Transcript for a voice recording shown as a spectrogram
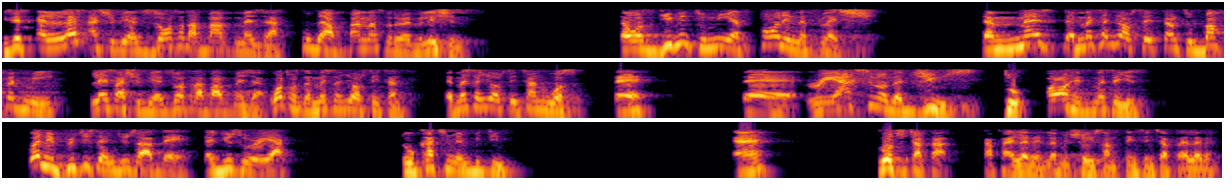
He says, Unless I should be exalted above measure through the abundance of the revelation, there was given to me a thorn in the flesh, the, mes- the messenger of Satan to buffet me, lest I should be exalted above measure. What was the messenger of Satan? The messenger of Satan was the the reaction of the Jews to all his messages. When he preaches and Jews are there, the Jews will react. They will catch him and beat him. Eh? Go to chapter, chapter 11. Let me show you some things in chapter 11.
